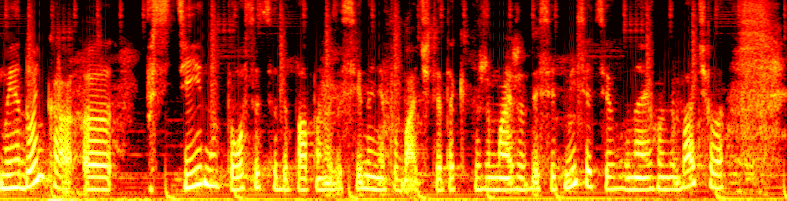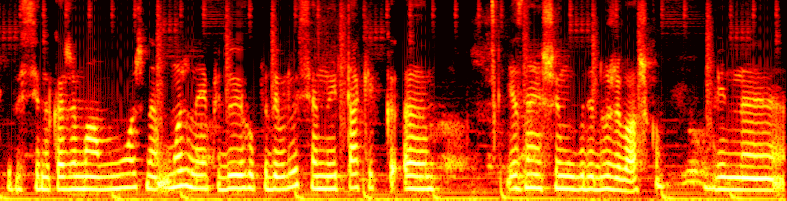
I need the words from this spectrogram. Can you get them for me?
Моя донька е, постійно проситься до папи на засідання побачити. Так як вже майже 10 місяців вона його не бачила. І постійно каже: мам, можна, можна, я піду його подивлюся. Ну і так як е, я знаю, що йому буде дуже важко. Він е,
